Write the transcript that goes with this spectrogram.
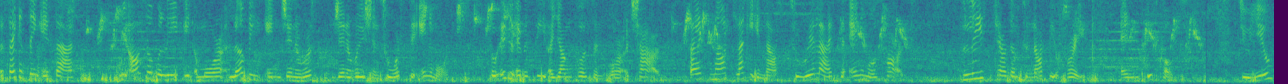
The second thing is that we also believe in a more loving and generous generation towards the animals. So if you ever see a young person or a child that is not lucky enough to realize the animal's heart, please tell them to not be afraid. And this quote To you,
